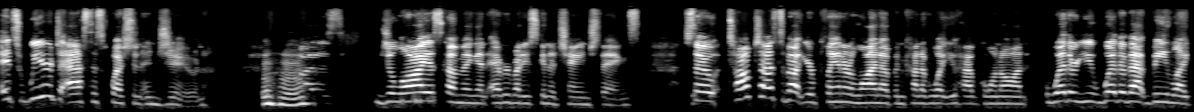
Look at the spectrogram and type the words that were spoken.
It's weird to ask this question in June Mhm. because July is coming and everybody's going to change things. So, talk to us about your planner lineup and kind of what you have going on. Whether you whether that be like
